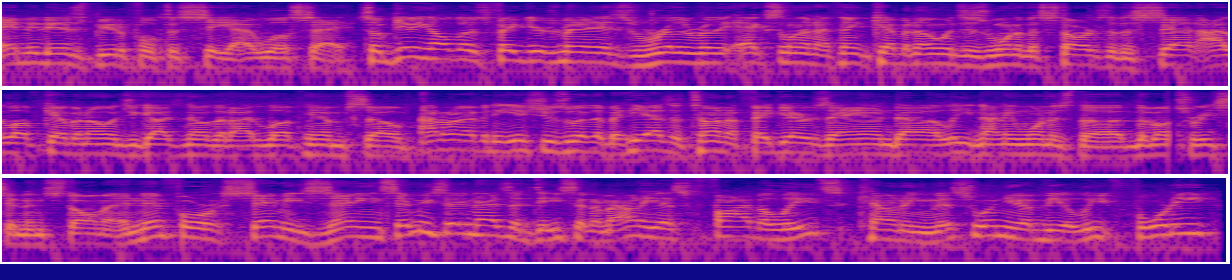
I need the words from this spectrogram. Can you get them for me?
and it is beautiful to see, I will say. So getting all those figures, man, is really, really excellent. I think Kevin Owens is one of the stars of the set. I love Kevin Owens. You guys know that I love him, so I don't have any issues with it, but he has a ton of figures, and uh, Elite 91 is the, the most recent installment. And then for Sami Zayn, Sami Zayn has a decent amount. He has five Elites, counting this one. You have the Elite 40,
